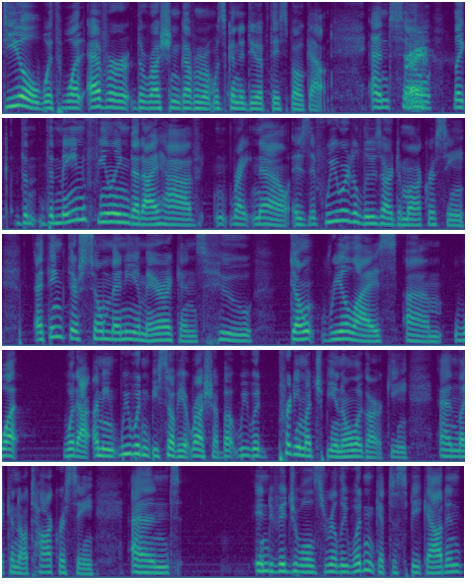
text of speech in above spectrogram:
deal with whatever the Russian government was going to do if they spoke out. And so, Right. like the the main feeling that I have right now is if we were to lose our democracy, I think there's so many Americans who don't realize um, what what I I mean, we wouldn't be Soviet Russia, but we would pretty much be an oligarchy and like an autocracy, and individuals really wouldn't get to speak out. And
